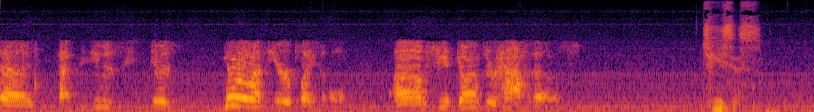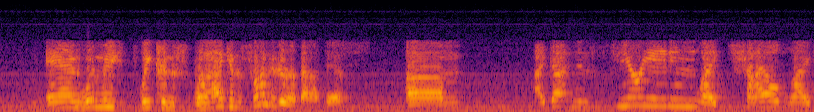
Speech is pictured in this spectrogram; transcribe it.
Uh, it was it was more or less irreplaceable. Um, she had gone through half of those, Jesus. and when we we conf- when I confronted her about this, um, I got an infuriating like childlike.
